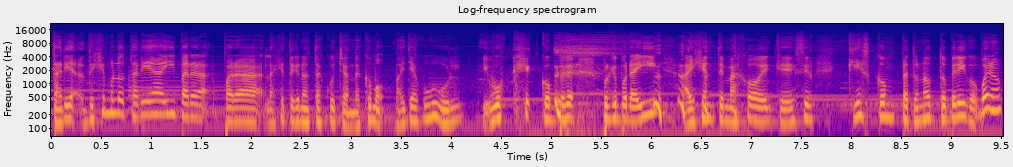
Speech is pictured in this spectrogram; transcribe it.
Tarea, dejémoslo tarea ahí para, para la gente que nos está escuchando. Es como, vaya a Google y busque, compre- porque por ahí hay gente más joven que decir, ¿qué es cómprate un auto perico? Bueno,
